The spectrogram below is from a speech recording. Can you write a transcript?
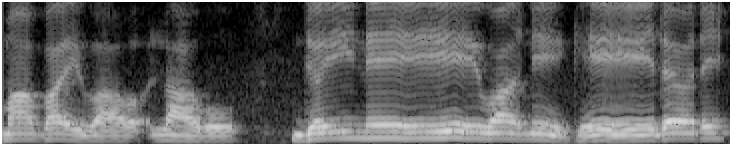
મા ભાઈ વાવ લાવો જઈને એવાને ઘેર રે.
